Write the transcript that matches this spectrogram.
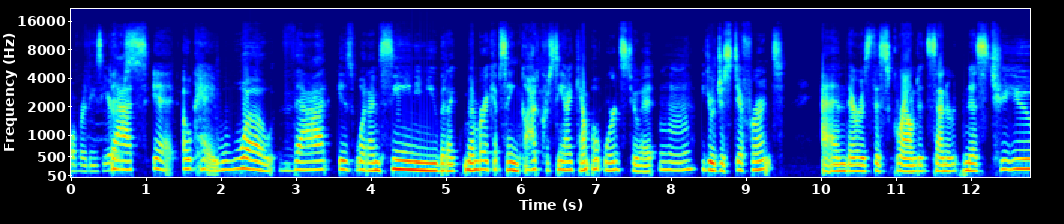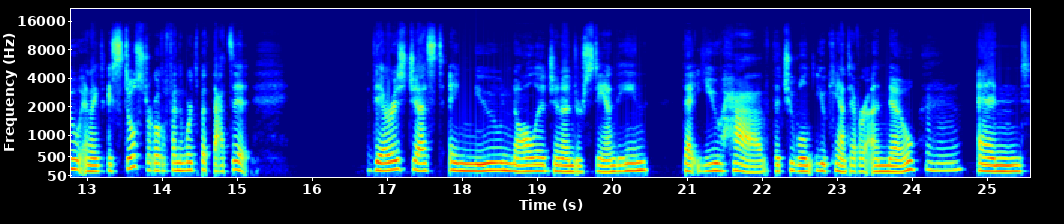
over these years. That's it. Okay. Whoa. That is what I'm seeing in you. But I remember I kept saying, God, Christine, I can't put words to it. hmm You're just different. And there is this grounded centeredness to you. And I, I still struggle to find the words, but that's it. There is just a new knowledge and understanding that you have that you will you can't ever unknow hmm and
